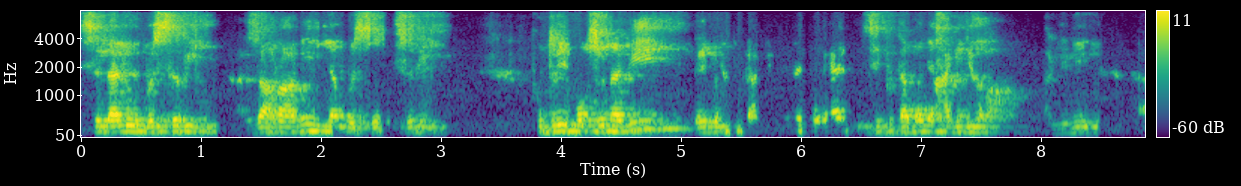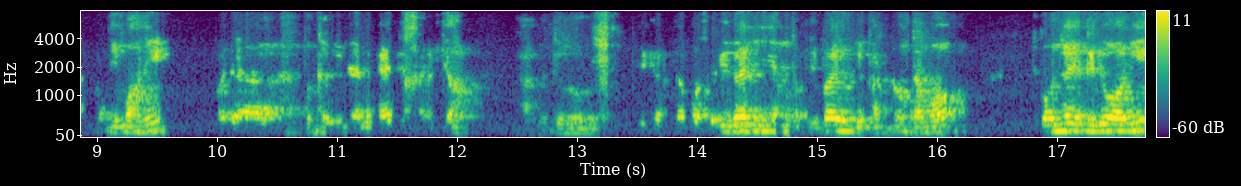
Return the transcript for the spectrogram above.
selalu berseri Zahra ni yang berseri-seri puteri bongsu Nabi daripada dengan isi pertamanya Khadijah. Jadi Fatimah ni pada perkahwinan dengan Khadijah. Ha, betul. Yang pertama sekali kan yang Fatimah yang utama. Kemudian yang kedua ni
